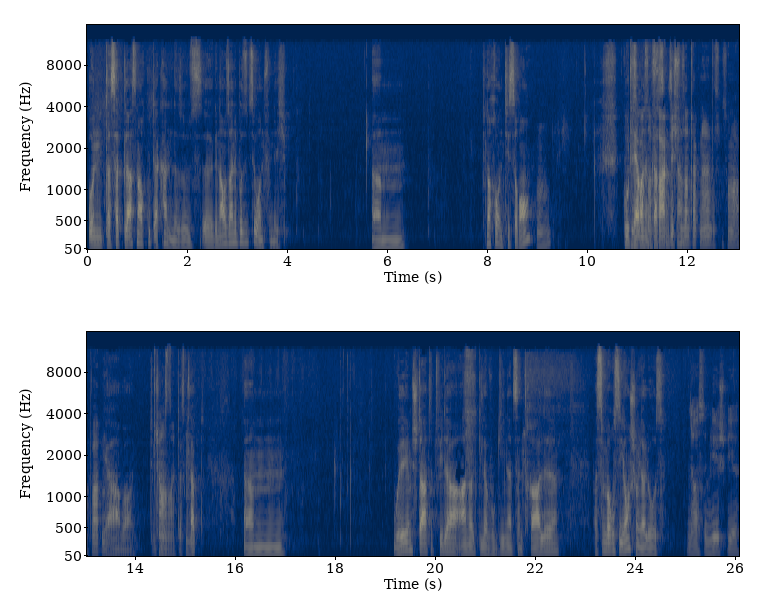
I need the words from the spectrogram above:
Und das hat Glasner auch gut erkannt. Also ist äh, genau seine Position, finde ich. Ähm, Knoche und Tisserand. Gut, die Hermann ist im noch fraglich für Sonntag, ne? Das müssen wir mal abwarten. Ja, aber denke, Schauen wir das, mal. das Hm. klappt. Ähm, Williams startet wieder, Arnold Gilavogina Zentrale. Was ist denn bei Roussillon schon wieder los? Ja, aus dem Lille-Spiel,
